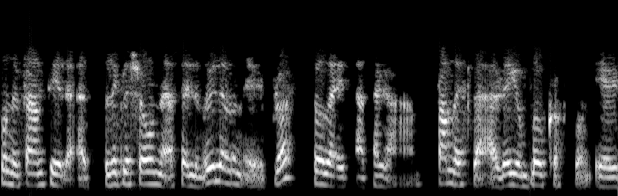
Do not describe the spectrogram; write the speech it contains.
funnet frem til at regulasjonen av selv om uleven er brøtt, så det er at det framleisle av region blodkroppen er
